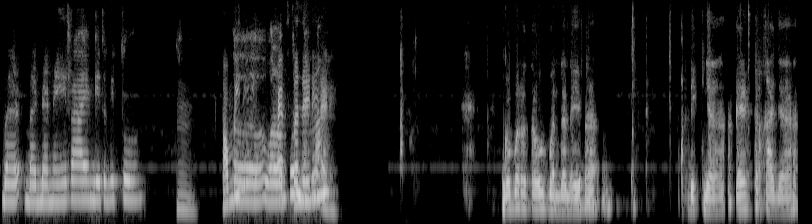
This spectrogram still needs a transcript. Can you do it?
Ba- Bandaneira yang gitu-gitu. Hmm. Tommy ini Eh, walaupun Banda ini memang nih. gue baru tahu Bandaneira adiknya eh kakaknya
